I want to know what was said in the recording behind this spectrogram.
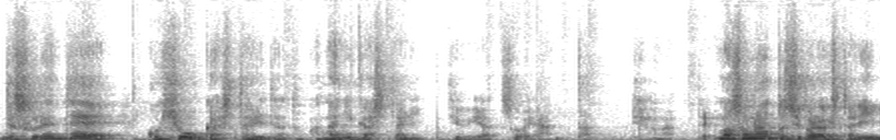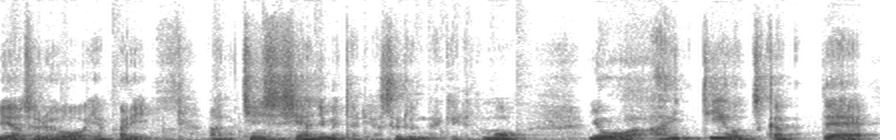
で、それでこう評価したりだとか何かしたりっていうやつをやったていうのがあって、まあ、その後しばらくしたら eBay はそれをやっぱりあの禁止し始めたりはするんだけれども、要は IT を使って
